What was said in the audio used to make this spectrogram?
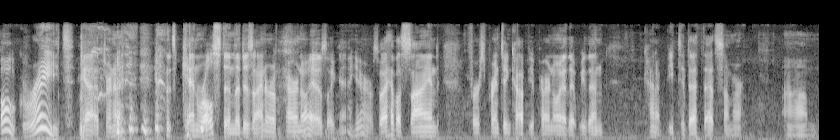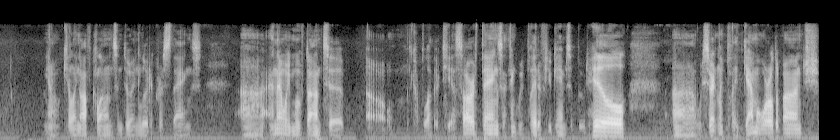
Oh, great! Yeah, it turned out it's Ken Rolston, the designer of Paranoia. I was like, yeah, here. So I have a signed first printing copy of Paranoia that we then kind of beat to death that summer. Um, you know, killing off clones and doing ludicrous things. Uh, and then we moved on to oh, a couple other TSR things. I think we played a few games at Boot Hill. Uh, we certainly played Gamma World a bunch.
